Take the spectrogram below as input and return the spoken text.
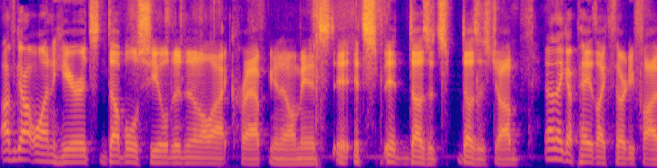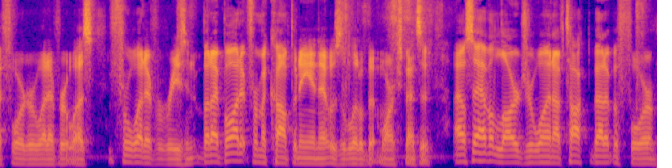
I've got one here. It's double shielded and all that crap. You know, I mean, it's it, it's it does its does its job. And I think I paid like thirty five for it or whatever it was for whatever reason. But I bought it from a company and it was a little bit more expensive. I also have a larger one. I've talked about it before,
